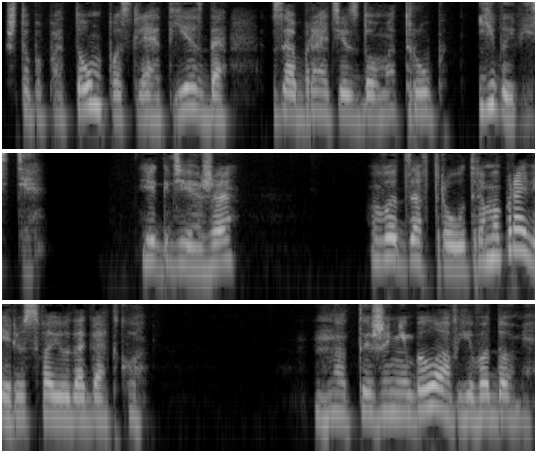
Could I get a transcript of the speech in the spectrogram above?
чтобы потом, после отъезда, забрать из дома труп и вывести». «И где же?» Вот завтра утром и проверю свою догадку. Но ты же не была в его доме.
